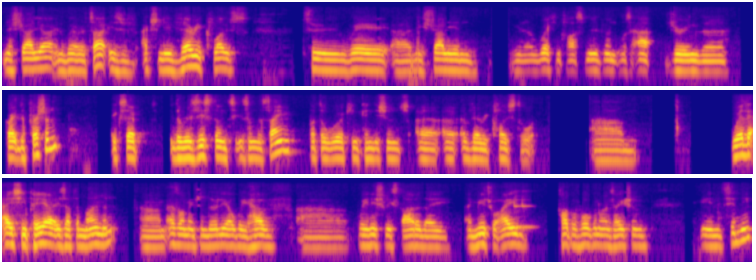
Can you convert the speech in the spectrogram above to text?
in Australia and where it's at is actually very close to where uh, the Australian, you know, working class movement was at during the Great Depression, except the resistance isn't the same, but the working conditions are, are, are very close to it. Um, where the ACP is at the moment, um, as I mentioned earlier, we have uh, we initially started a, a mutual aid type of organisation in Sydney,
